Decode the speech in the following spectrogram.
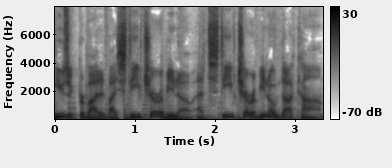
Music provided by Steve Cherubino at stevecherubino.com.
